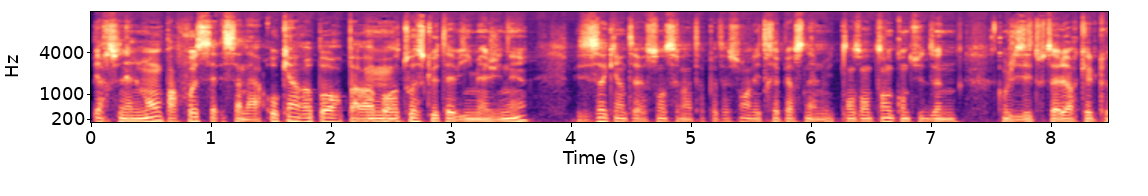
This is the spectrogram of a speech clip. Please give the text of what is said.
personnellement, parfois ça n'a aucun rapport par rapport Mm. à toi ce que tu avais imaginé. Mais c'est ça qui est intéressant, c'est l'interprétation, elle est très personnelle. Mais de temps en temps, quand tu donnes, comme je disais tout à l'heure, quelques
